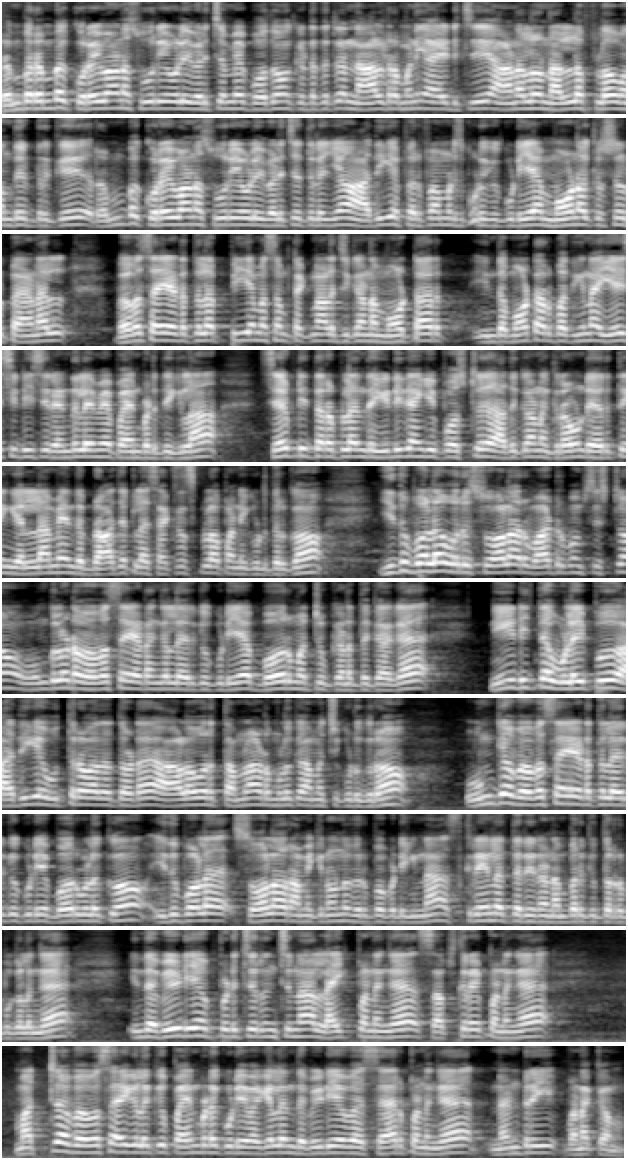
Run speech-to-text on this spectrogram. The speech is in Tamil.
ரொம்ப ரொம்ப குறைவான சூரிய ஒளி வெளிச்சமே போதும். கிட்டத்தட்ட நாலரை மணி ஆயிடுச்சு. ஆனாலும் நல்ல ஃப்ளோ வந்துகிட்டு இருக்கு ரொம்ப குறைவான சூரிய ஒளி வெளிச்சத்துலேயும் அதிக பெர்ஃபார்மன்ஸ் கொடுக்கக்கூடிய மோனோ கிறிஸ்டல் பேனல் விவசாய இடத்துல பிஎம்எஸ்எம் டெக்னாலஜிக்கான மோட்டார் இந்த மோட்டார் பார்த்தீங்கன்னா ஏசிடிசி ரெண்டுலேயுமே பயன்படுத்திக்கலாம். சேஃப்டி தரப்பில் இந்த இடிதாங்கி போஸ்ட்டு அதுக்கான கிரவுண்ட் எர்த்திங் எல்லாமே இந்த ப்ராஜெக்ட்டில் சக்ஸஸ்ஃபுல்லாக பண்ணி கொடுத்துருக்கோம். இது போல் ஒரு சோலார் வாட்டர் பம்ப் சிஸ்டம் உங்களோட விவசாய இடங்களில் இருக்கக்கூடிய போர் மற்றும் கிணத்துக்காக நீடித்த உழைப்பு அதிக உத்தரவாதத்தோட ஆல் ஓவர் தமிழ்நாடு முழுக்க அமைச்சு கொடுக்குறோம். உங்கள் விவசாய இடத்துல இருக்கக்கூடிய போர்களுக்கும் இதுபோல் சோலார் அமைக்கணும்னு விருப்பப்பட்டீங்கன்னா ஸ்க்ரீனில் தெரிகிற நம்பருக்கு தொடர்பு கொள்ளுங்கள் இந்த வீடியோ பிடிச்சிருந்துச்சுன்னா லைக் பண்ணுங்கள் சப்ஸ்கிரைப் பண்ணுங்கள் மற்ற விவசாயிகளுக்கு பயன்படக்கூடிய வகையில் இந்த வீடியோவை ஷேர் பண்ணுங்கள் நன்றி வணக்கம்.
